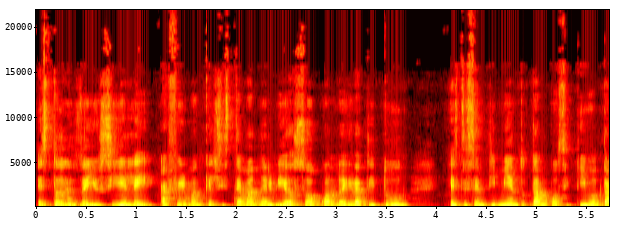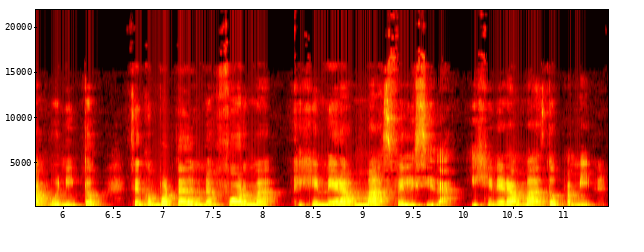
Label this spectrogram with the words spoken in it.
Estudios de UCLA afirman que el sistema nervioso, cuando hay gratitud, este sentimiento tan positivo, tan bonito, se comporta de una forma que genera más felicidad y genera más dopamina.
